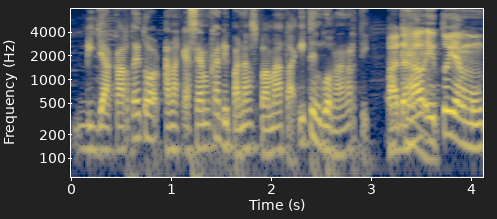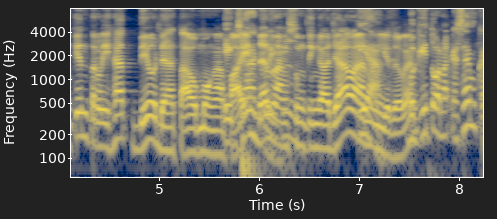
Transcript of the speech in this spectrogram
di Jakarta itu anak SMK dipandang sebelah mata. Itu yang gue nggak ngerti. Padahal itu yang mungkin terlihat dia udah tahu mau ngapain dan Exactly. langsung tinggal jalan Iya, gitu kan. Begitu anak SMK,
